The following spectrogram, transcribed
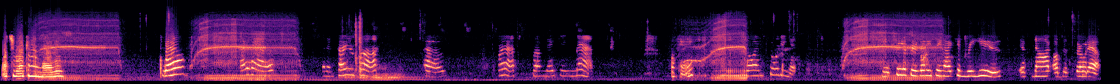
What you working on, Mary? Well, I have an entire box of scraps from making masks, Okay. so I'm sorting it. To see if there's anything I can reuse. If not, I'll just throw it out.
